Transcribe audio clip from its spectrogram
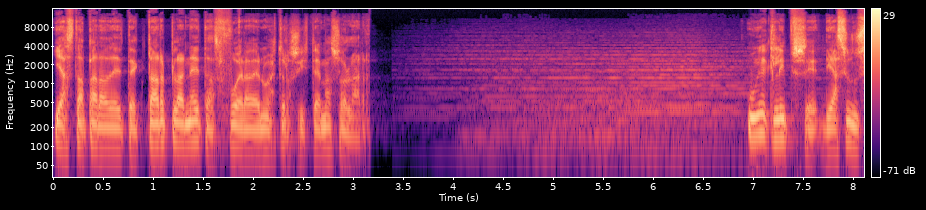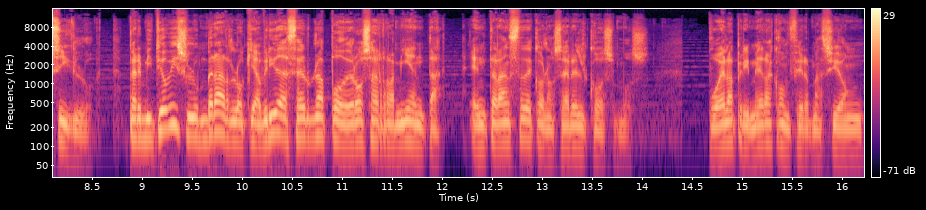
y hasta para detectar planetas fuera de nuestro sistema solar. Un eclipse de hace un siglo permitió vislumbrar lo que habría de ser una poderosa herramienta en trance de conocer el cosmos. Fue la primera confirmación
